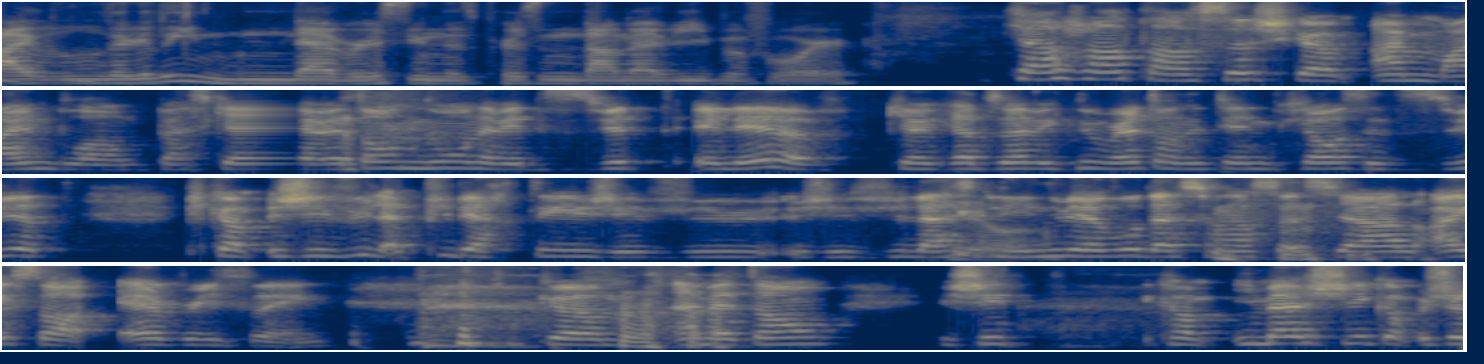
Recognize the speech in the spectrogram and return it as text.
I've literally never seen this person dans ma vie before. Quand j'entends ça, je suis comme, I'm mind blown. Parce que, mettons, nous, on avait 18 élèves qui ont gradué avec nous, right? On était une classe de 18. Puis comme, j'ai vu la puberté, j'ai vu, j'ai vu la- Yeah. les numéros d'assurance sociale. I saw everything. Puis comme, admettons, j'ai comme imaginé comme je,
